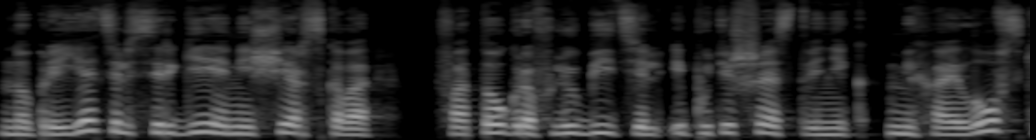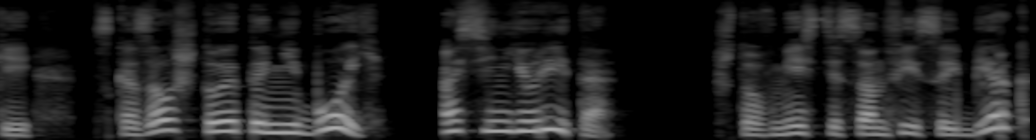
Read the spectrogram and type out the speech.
Но приятель Сергея Мещерского Фотограф-любитель и путешественник Михайловский сказал, что это не бой, а сеньорита, что вместе с Анфисой Берг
